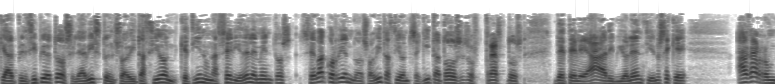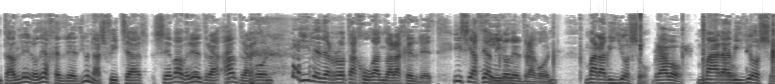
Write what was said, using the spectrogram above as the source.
que al principio de todo se le ha visto en su habitación que tiene una serie de elementos, se va corriendo a su habitación, se quita todos esos trastos de pelear y violencia y no sé qué, agarra un tablero de ajedrez y unas fichas, se va a ver el dra- al dragón y le derrota jugando al ajedrez. Y se hace amigo del dragón. Maravilloso Bravo. maravilloso.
